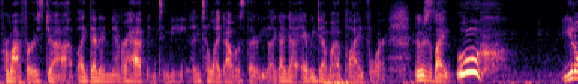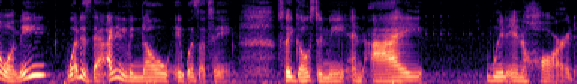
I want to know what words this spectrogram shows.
for my first job. Like that had never happened to me until like I was thirty. Like I got every job I applied for. And it was just like, ooh, you don't want me. What is that? I didn't even know it was a thing. So they ghosted me, and I went in hard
